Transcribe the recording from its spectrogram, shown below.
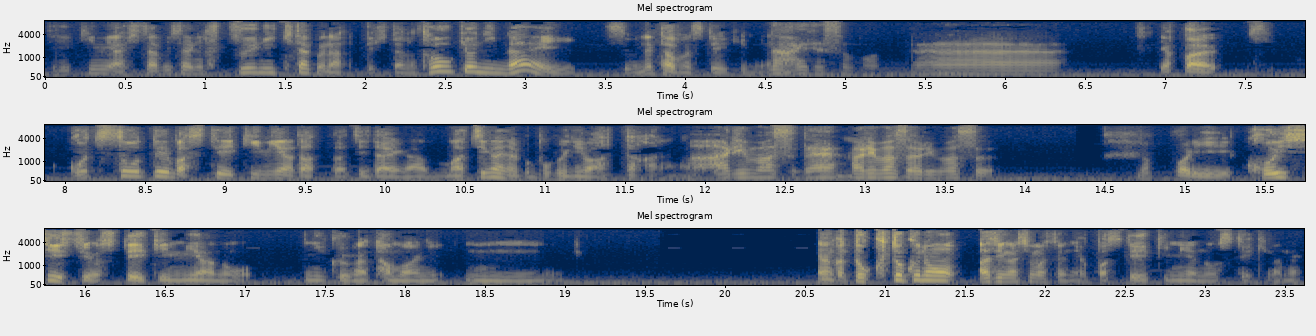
ステーキミア久々に普通に行きたくなってきたの。東京にないですよね、多分ステーキミア。ないですもんね。やっぱ、ごちそうといえばステーキミアだった時代が間違いなく僕にはあったからな。ありますねう。んあります、あります。やっぱり恋しいっすよ、ステーキミアの肉がたまに。うん。なんか独特の味がしますよね、やっぱステーキミアのステーキはね。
